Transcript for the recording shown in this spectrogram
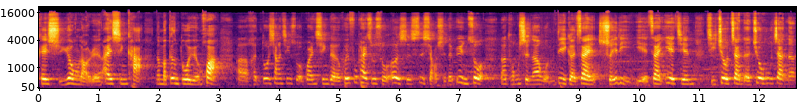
可以使用老人爱心卡，那么更多元化。呃，很多乡亲所关心的恢复派出所二十四小时的运作。那同时呢，我们第一个在水里，也在夜间急救站的救护站呢，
